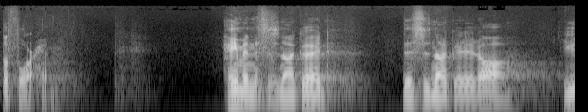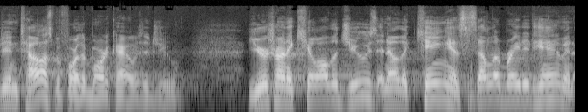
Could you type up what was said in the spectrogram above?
before him. Haman, this is not good. This is not good at all. You didn't tell us before that Mordecai was a Jew. You're trying to kill all the Jews, and now the king has celebrated him and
